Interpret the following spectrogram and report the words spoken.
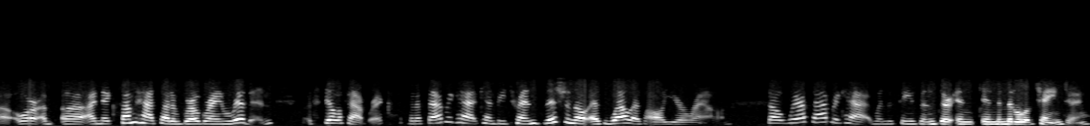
uh, or a, uh, I make some hats out of grosgrain ribbon, still a fabric. But a fabric hat can be transitional as well as all year round. So wear a fabric hat when the seasons are in in the middle of changing.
